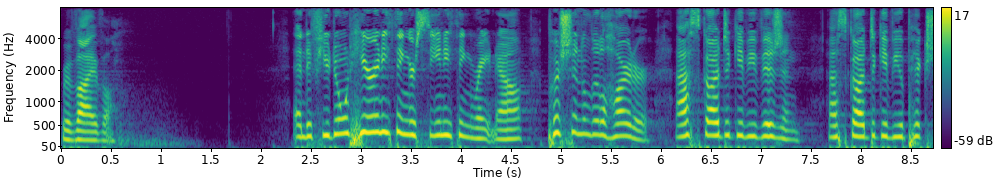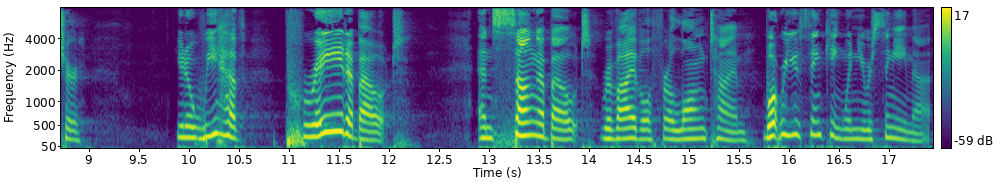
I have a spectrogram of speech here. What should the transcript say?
revival? And if you don't hear anything or see anything right now, push in a little harder. Ask God to give you vision. Ask God to give you a picture. You know, we have prayed about and sung about revival for a long time. What were you thinking when you were singing that?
